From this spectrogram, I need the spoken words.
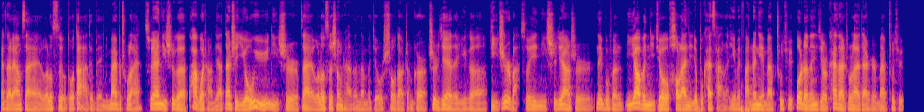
开采量在俄罗斯有多大，对不对？你卖不出来。虽然你是个跨国厂家，但是由于你是在俄罗斯生产的，那么就受到整个世界的一个抵制吧。所以你实际上是那部分，你要不你就后来你就不开采了，因为反正你也卖不出去；或者呢，你就是开采出来，但是卖不出去，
